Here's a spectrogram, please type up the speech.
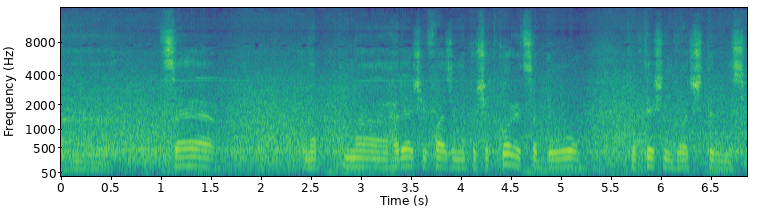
Е, Це на, на гарячій фазі на початковій це було фактично 24 на 7.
